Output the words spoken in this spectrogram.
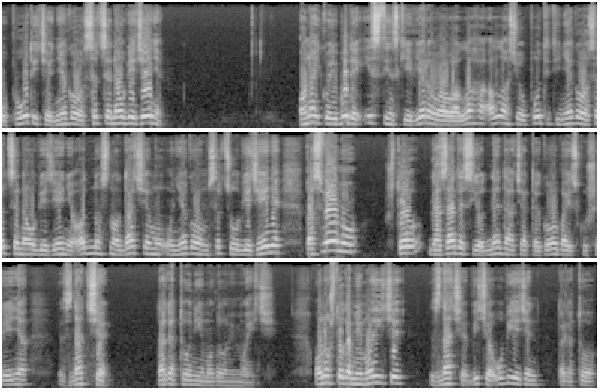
uputit će njegovo srce na objeđenje. Onaj koji bude istinski vjerovao Allaha, Allah će uputiti njegovo srce na ubjeđenje, odnosno daće mu u njegovom srcu ubjeđenje, pa sve ono što ga zadesi od nedaća, tegoba, iskušenja, znaće da ga to nije moglo mimo ići. Ono što ga mimo iće, znaće, bit će ubijeđen da ga to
